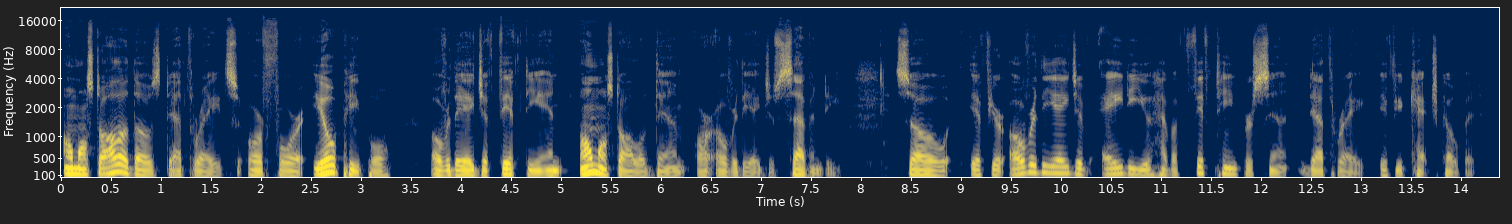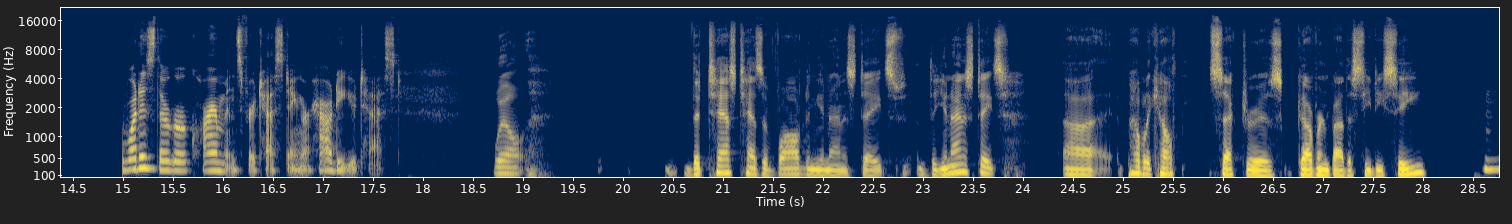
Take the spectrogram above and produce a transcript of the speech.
almost all of those death rates are for ill people over the age of 50, and almost all of them are over the age of 70. So if you're over the age of 80, you have a 15% death rate if you catch COVID. What is the requirements for testing or how do you test? Well, the test has evolved in the United States. The United States uh, public health sector is governed by the CDC. Mm-hmm.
